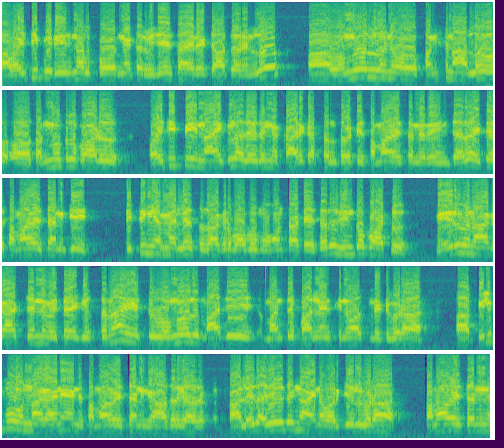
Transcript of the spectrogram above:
ఆ, వైసీపీ రీజనల్ కోఆర్డినేటర్ విజయసాయి రెడ్డి ఆధ్వర్యంలో ఒంగోలులోని ఫంక్షన్ హాల్లో ఆ, సందనూతులపాడు వైసీపీ నాయకులు అదేవిధంగా కార్యకర్తలతోటి సమావేశం నిర్వహించారు. అయితే సమావేశానికి సిట్టింగ్ ఎమ్మెల్యే సుధాకర్ బాబు మోహన్ చాటేశారు. దీంతో పాటు మేరు నాగార్జున్ వ్యతిరేకిస్తున్న ఇటు ఒంగోలు మాజీ మంత్రి బాలినేని శ్రీనివాస్ రెడ్డి కూడా పిలుపు ఉన్నా కానీ ఆయన సమావేశానికి హాజరు కాలేదు. అదేవిధంగా ఆయన వర్గీయులు కూడా సమావేశానికి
